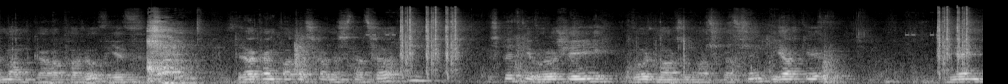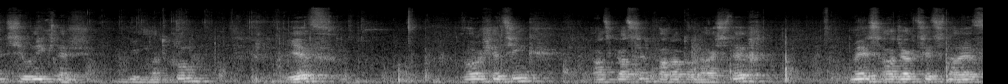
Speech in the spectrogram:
նման գաղափարով եւ դրական պատասխանը ստացա, ես պետք է որոշեի, որ մարզում անցկացնենք, իհարկե միայն Սյունիքն էր իմ մտքում եւ որոշեցինք անցկացնել փառատոնը այստեղ մեզ աջակցեց նաև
